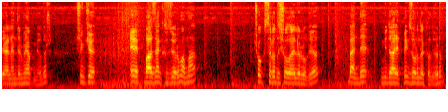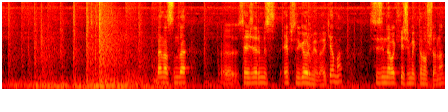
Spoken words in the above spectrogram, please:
değerlendirme yapmıyordur. Çünkü evet bazen kızıyorum ama çok sıra dışı olaylar oluyor. Ben de müdahale etmek zorunda kalıyorum. Ben aslında e, seyircilerimiz hepsini görmüyor belki ama sizinle vakit geçirmekten hoşlanan,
